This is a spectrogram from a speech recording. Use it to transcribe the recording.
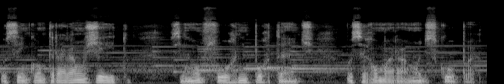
você encontrará um jeito. Se não for importante, você arrumará uma desculpa.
